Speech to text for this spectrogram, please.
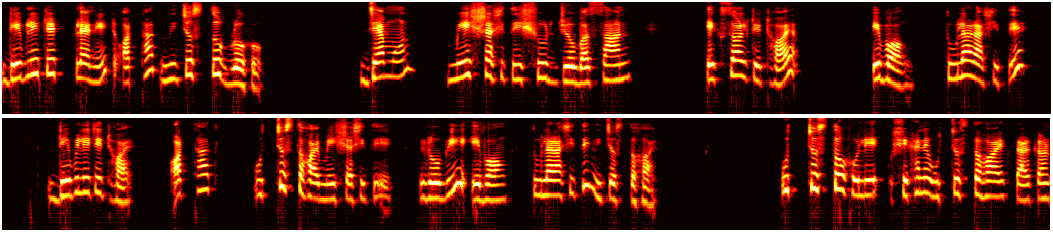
ডেবিলেটেড প্ল্যানেট অর্থাৎ নিচস্থ গ্রহ, যেমন মেষ রাশিতে সূর্য বা সান এক্সল্টেড হয় এবং তুলা রাশিতে ডেবিলেটেড হয়, অর্থাৎ উচ্চস্থ হয় মেষ রাশিতে রবি এবং তুলা রাশিতে নিচস্থ হয়। উচ্চস্থ হলে সেখানে উচ্চস্থ হয়, তার কারণ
